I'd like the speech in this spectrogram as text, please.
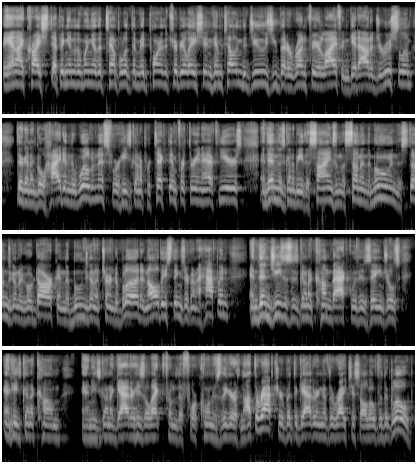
the Antichrist stepping into the wing of the temple at the midpoint of the tribulation, him telling the Jews, You better run for your life and get out of Jerusalem. They're going to go hide in the wilderness where he's going to protect them for three and a half years. And then there's going to be the signs and the sun and the moon, and the sun's going to go dark, and the moon's going to turn to blood, and all these things are going to happen. And then Jesus is going to come back with his angels, and he's going to come and he's going to gather his elect from the four corners of the earth. Not the rapture, but the gathering of the righteous all over the globe.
